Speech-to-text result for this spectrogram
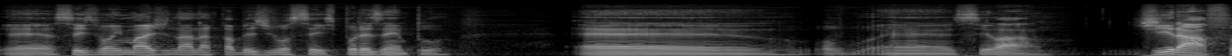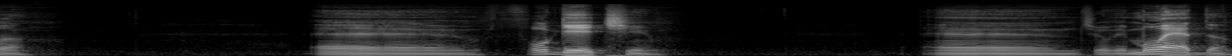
é, vocês vão imaginar na cabeça de vocês. Por exemplo, é, é, sei lá, girafa. É, foguete. É, deixa eu ver, moeda.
